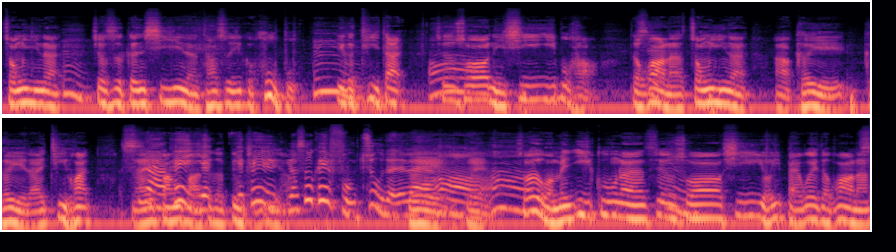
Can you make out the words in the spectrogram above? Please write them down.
中医呢，嗯，就是跟西医呢，它是一个互补，嗯，一个替代，就是说你西医医不好。的话呢，中医呢啊，可以可以来替换，来帮把这个病也可以。有时候可以辅助的，对不对？对对。所以我们预估呢，就是说西医有一百位的话呢，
